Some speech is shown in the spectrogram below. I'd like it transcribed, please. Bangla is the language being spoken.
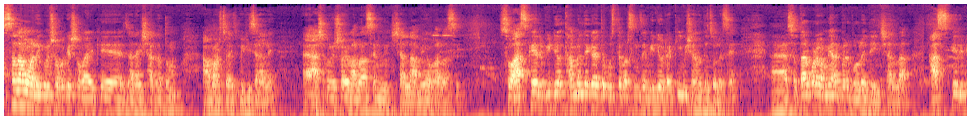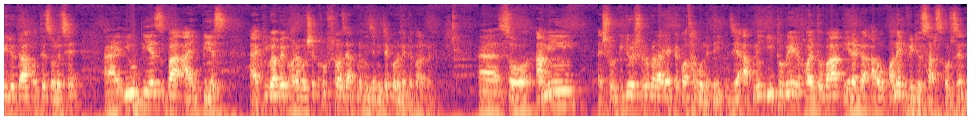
আসসালামু আলাইকুম সবাইকে সবাইকে জানাই স্বাগতম আমার চয়েস বিডি চ্যানেলে। আশা করি সবাই ভালো আছেন ইনশাল্লাহ আমিও ভালো আছি। সো আজকের ভিডিও থামেল দেখে হয়তো বুঝতে পারছেন যে ভিডিওটা কি বিষয় হতে চলেছে। সো তারপরে আমি আরেকবার বলে দিই ইনশাল্লাহ আজকের ভিডিওটা হতে চলেছে ইউপিএস বা আইপিএস কীভাবে ঘরে বসে খুব সহজে আপনি নিজে নিজে করে নিতে পারবেন। সো আমি ভিডিও শুরু করার আগে একটা কথা বলে দিই যে আপনি ইউটিউবে হয়তো বা এর আগে আরও অনেক ভিডিও সার্চ করছেন।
